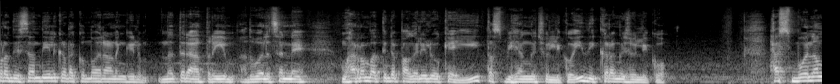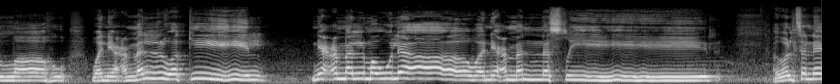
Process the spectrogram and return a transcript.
പ്രതിസന്ധിയിൽ കിടക്കുന്നവരാണെങ്കിലും ഇന്നത്തെ രാത്രിയും അതുപോലെ തന്നെ മുഹറം പകലിലുമൊക്കെ ഈ തസ്ബിഹ് അങ്ങ് ചൊല്ലിക്കോ ഈ ദിക്കറങ്ങ് ചൊല്ലിക്കോ. ഹസ്ബുനല്ലാഹു വനിഅമൽ വക്കീൽ നിഅമൽ മൗല വനിഅമൻ നസീർ. അതുപോലെ തന്നെ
